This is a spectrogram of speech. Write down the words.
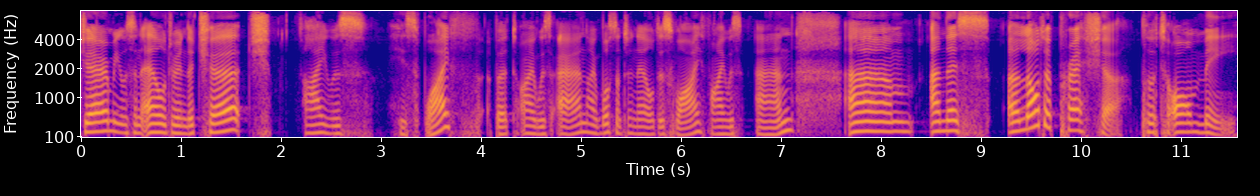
Jeremy was an elder in the church. I was his wife, but I was Anne. I wasn't an elder's wife, I was Anne. Um, and there's a lot of pressure put on me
